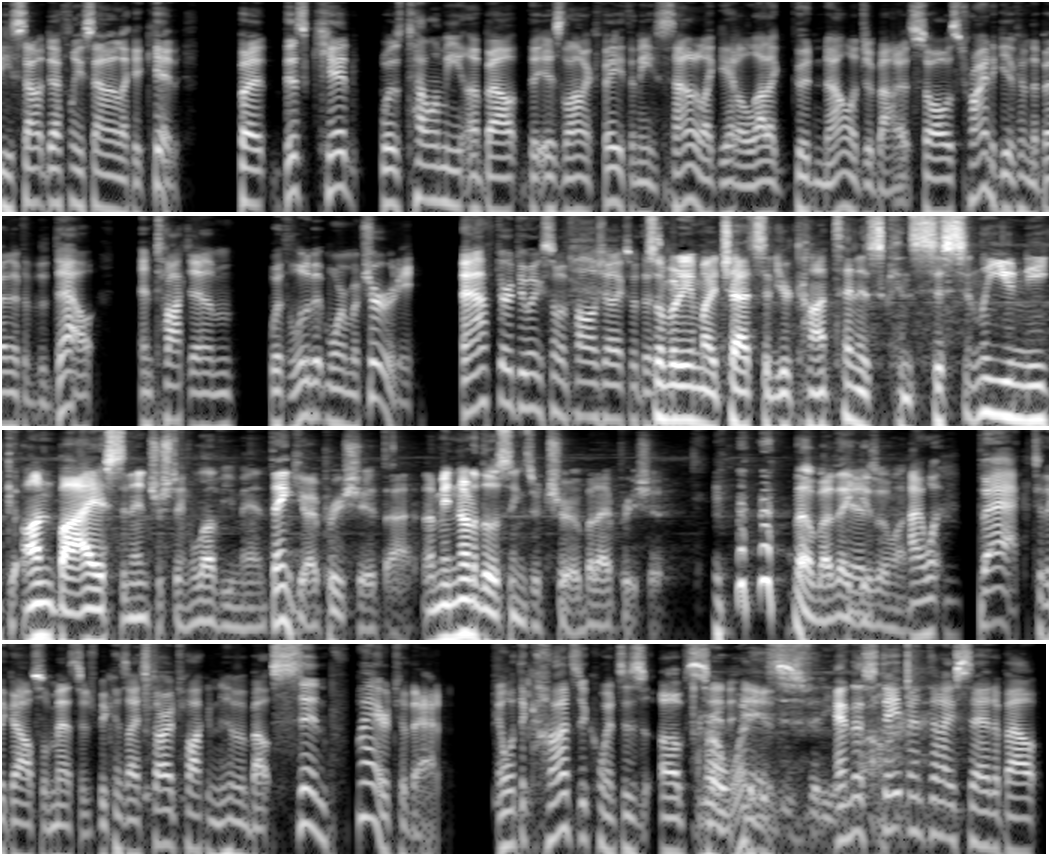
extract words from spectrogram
he sound, definitely sounded like a kid. But this kid was telling me about the Islamic faith, and he sounded like he had a lot of good knowledge about it. So I was trying to give him the benefit of the doubt and talk to him with a little bit more maturity. After doing some apologetics with this Somebody in my chat said your content is consistently unique, unbiased, and interesting. Love you, man. Thank you. I appreciate that. I mean, none of those things are true, but I appreciate it. no, but thank you so much. I went back to the gospel message because I started talking to him about sin prior to that and what the consequences of Bro, sin what is. is this video, and the statement that I said about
